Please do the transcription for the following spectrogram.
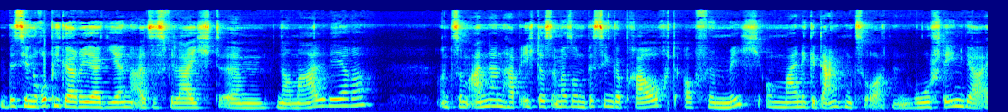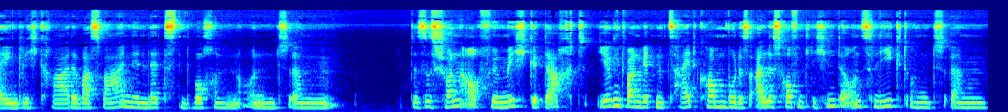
ein bisschen ruppiger reagieren, als es vielleicht ähm, normal wäre. Und zum anderen habe ich das immer so ein bisschen gebraucht, auch für mich, um meine Gedanken zu ordnen. Wo stehen wir eigentlich gerade? Was war in den letzten Wochen? Und ähm, das ist schon auch für mich gedacht, irgendwann wird eine Zeit kommen, wo das alles hoffentlich hinter uns liegt und ähm,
